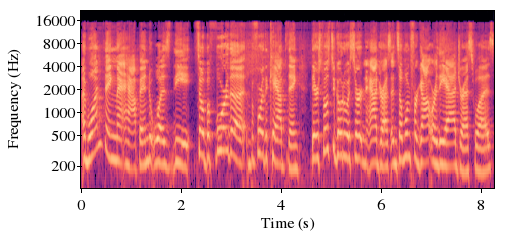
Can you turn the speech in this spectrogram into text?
and one thing that happened was the so before the before the cab thing they were supposed to go to a certain address and someone forgot where the address was.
